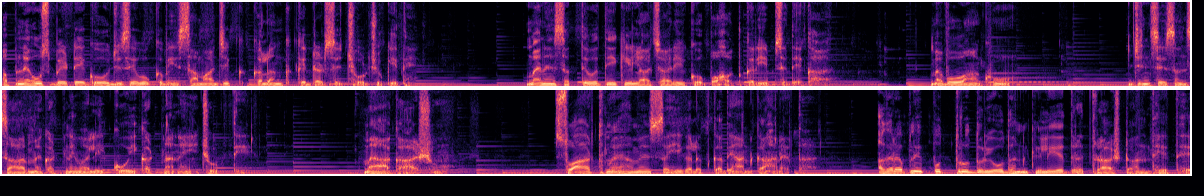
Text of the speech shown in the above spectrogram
अपने उस बेटे को जिसे वो कभी सामाजिक कलंक के डर से छोड़ चुकी थी। मैंने सत्यवती की लाचारी को बहुत करीब से देखा मैं वो आँख हूँ जिनसे संसार में घटने वाली कोई घटना नहीं छूटती। मैं आकाश हूँ। स्वार्थ में हमें सही गलत का ध्यान कहाँ रहता अगर अपने पुत्र दुर्योधन के लिए धृतराष्ट्र अंधे थे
